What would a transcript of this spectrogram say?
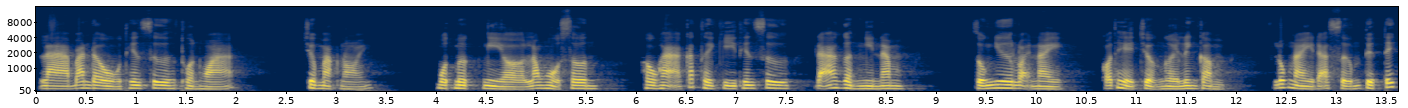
là ban đầu thiên sư thuần hóa. Trương Mạc nói, một mực nghỉ ở Long Hồ Sơn, hầu hạ các thời kỳ thiên sư đã gần nghìn năm. Giống như loại này có thể chở người linh cầm, lúc này đã sớm tuyệt tích,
